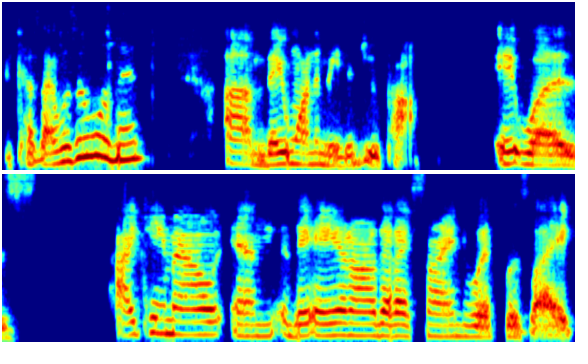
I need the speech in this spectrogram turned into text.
because I was a woman. Um, they wanted me to do pop. It was I came out and the A&R that I signed with was like,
